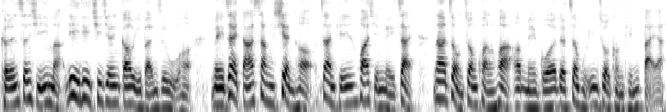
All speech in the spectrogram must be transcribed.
可能升息一码，利率区间高于百分之五哈。美债达上限哈，暂停发行美债。那这种状况的话啊，美国的政府运作恐停摆啊。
